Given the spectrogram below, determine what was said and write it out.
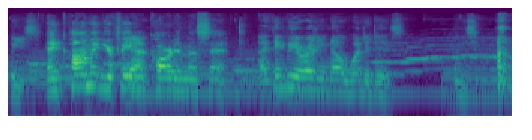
please. And comment your favorite Yeah. card in the set. I think we already know what it is. Let me see.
